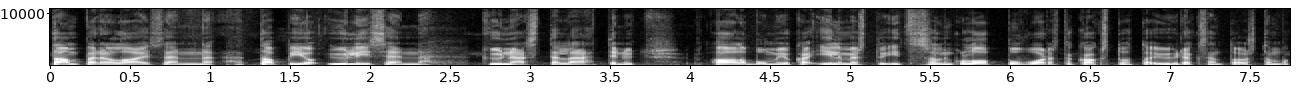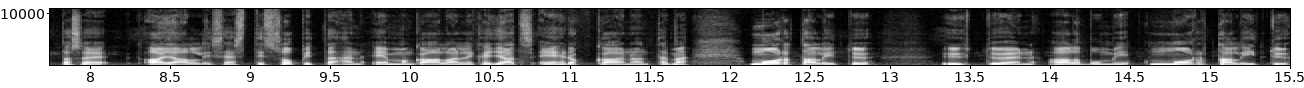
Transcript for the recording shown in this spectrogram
tamperelaisen Tapio Ylisen kynästä lähtenyt albumi, joka ilmestyi itse asiassa niin loppuvuodesta 2019, mutta se ajallisesti sopi tähän Emman Gaalaan. Eli Jats ehdokkaana on tämä Mortality yhtyen albumi Mortality.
